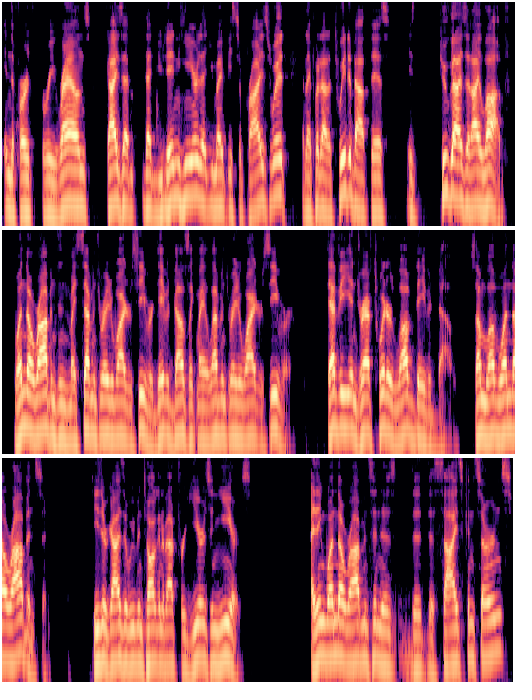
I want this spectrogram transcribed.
in the first three rounds. Guys that, that you didn't hear that you might be surprised with, and I put out a tweet about this, two guys that I love. Wan'Dale Robinson's my seventh rated wide receiver. David Bell's like my 11th rated wide receiver. Devi and Draft Twitter love David Bell. Some love Wan'Dale Robinson. These are guys that we've been talking about for years and years. I think Wan'Dale Robinson is the, the size concerns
